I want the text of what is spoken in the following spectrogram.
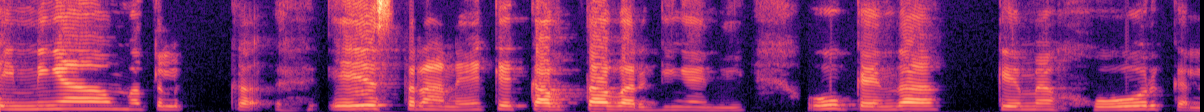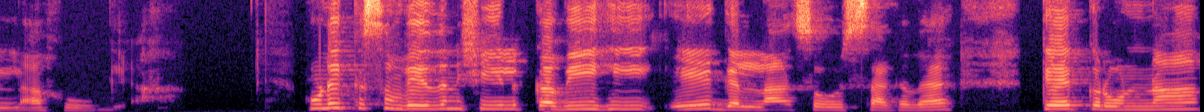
ਇੰਨੀਆਂ ਮਤਲਬ ਇਸ ਤਰ੍ਹਾਂ ਨੇ ਕਿ ਕਵਿਤਾ ਵਰਗੀਆਂ ਨੇ। ਉਹ ਕਹਿੰਦਾ ਕਿ ਮੈਂ ਹੋਰ ਕੱਲਾ ਹੋ ਗਿਆ। ਹੁਣ ਇੱਕ ਸੰਵੇਦਨਸ਼ੀਲ ਕਵੀ ਹੀ ਇਹ ਗੱਲਾਂ ਸੋਚ ਸਕਦਾ ਕਿ ਕਰੋਨਾ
